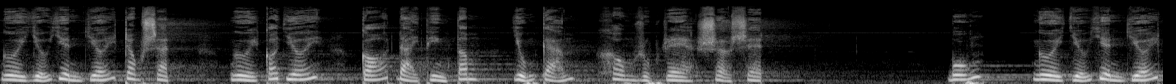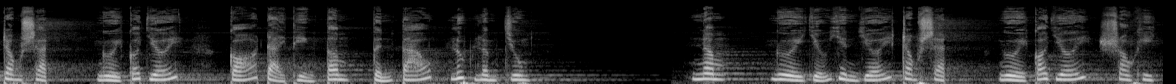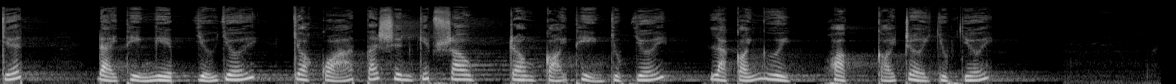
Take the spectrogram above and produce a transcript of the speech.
người giữ gìn giới trong sạch. Người có giới, có đại thiền tâm, dũng cảm, không rụt rè, sợ sệt. Bốn, người giữ gìn giới trong sạch người có giới, có đại thiền tâm, tỉnh táo lúc lâm chung. Năm, người giữ gìn giới trong sạch, người có giới sau khi chết. Đại thiện nghiệp giữ giới cho quả tái sinh kiếp sau trong cõi thiện dục giới, là cõi người hoặc cõi trời dục giới.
